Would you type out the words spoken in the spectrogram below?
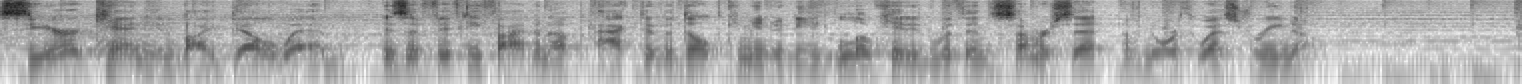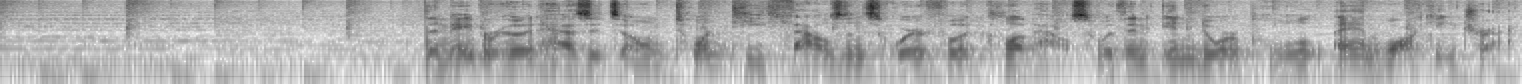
Sierra Canyon by Del Webb is a 55 and up active adult community located within Somerset of northwest Reno. The neighborhood has its own 20,000 square foot clubhouse with an indoor pool and walking track.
